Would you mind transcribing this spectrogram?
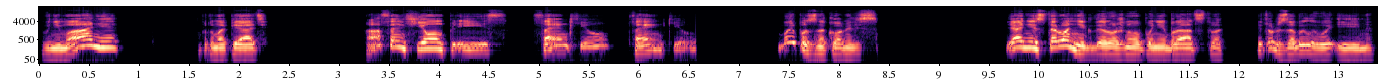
Внимание! А потом опять. Attention, please. Thank you, thank you. Мы познакомились. Я не сторонник дорожного понебратства, и тут же забыл его имя.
